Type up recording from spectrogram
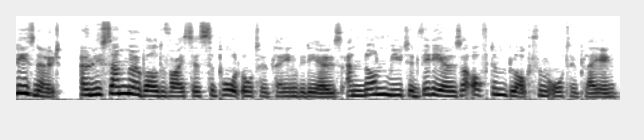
Please note, only some mobile devices support autoplaying videos and non-muted videos are often blocked from autoplaying.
